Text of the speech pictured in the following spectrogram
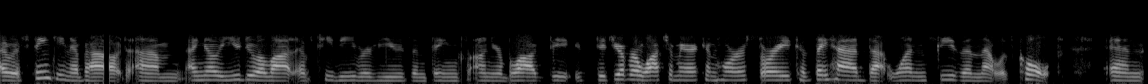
I was thinking about. Um, I know you do a lot of TV reviews and things on your blog. Do, did you ever watch American Horror Story? Because they had that one season that was cult, and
